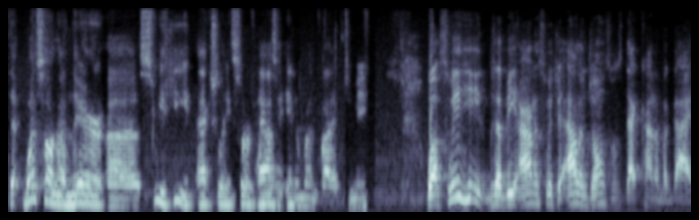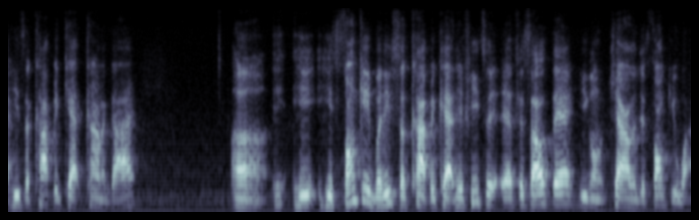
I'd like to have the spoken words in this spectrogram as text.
That one song on there, uh, "Sweet Heat," actually sort of has a hit and run vibe to me. Well, Sweet Heat, to be honest with you, Allen Jones was that kind of a guy. He's a copycat kind of guy. Uh, he he's funky, but he's a copycat. If he's a, if it's out there, he gonna challenge it funky wise.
